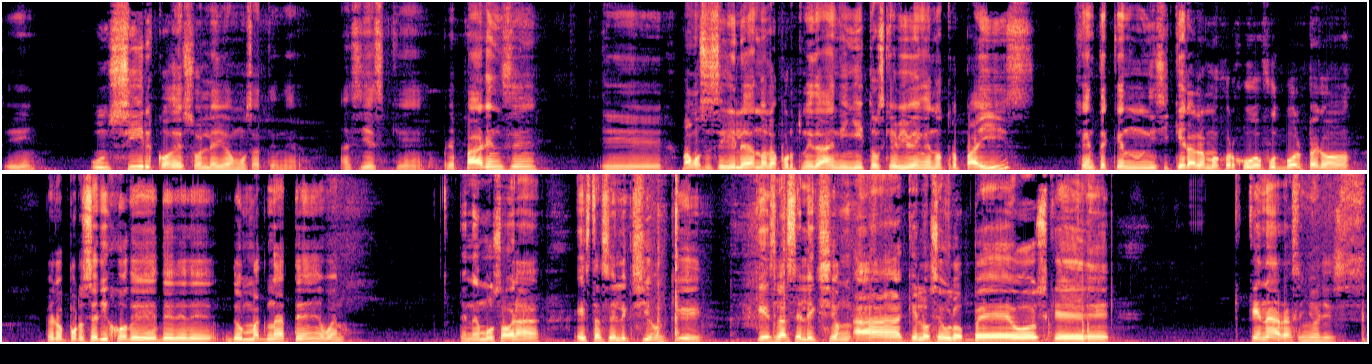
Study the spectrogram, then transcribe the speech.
¿sí? Un circo de soleil vamos a tener. Así es que prepárense. Eh, vamos a seguirle dando la oportunidad a niñitos que viven en otro país, gente que ni siquiera a lo mejor jugó fútbol, pero, pero por ser hijo de, un magnate, bueno, tenemos ahora esta selección que, es la selección A, que los europeos, que, que nada, señores.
